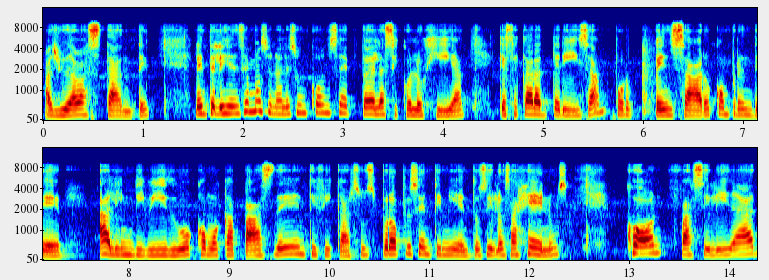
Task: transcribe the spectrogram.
ayuda bastante. La inteligencia emocional es un concepto de la psicología que se caracteriza por pensar o comprender al individuo como capaz de identificar sus propios sentimientos y los ajenos, con facilidad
